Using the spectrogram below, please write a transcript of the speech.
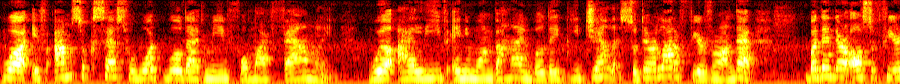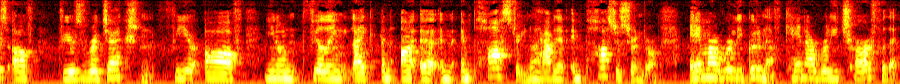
well, if I'm successful, what will that mean for my family? Will I leave anyone behind? Will they be jealous? So there are a lot of fears around that. But then there are also fears of fears of rejection, fear of you know feeling like an uh, uh, an imposter, you know having that imposter syndrome. Am I really good enough? Can I really charge for that?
